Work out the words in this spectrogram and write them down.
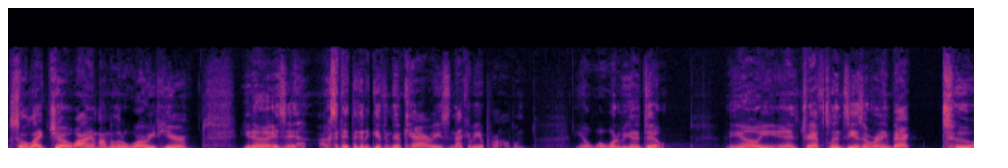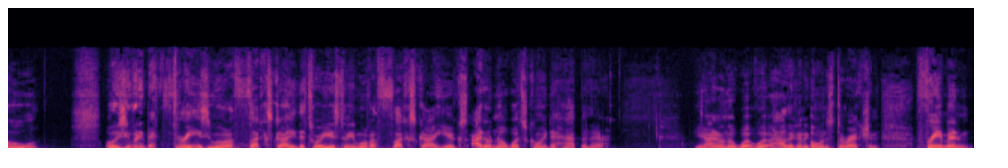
So, like Joe, I'm, I'm a little worried here. You know, is it? 'cause I think they're going to give him carries, and that could be a problem. You know, what are we going to do? You know, uh, draft Lindsay as a running back two, or is he running back three? Is he more of a flex guy? That's where he is to me, more of a flex guy here, because I don't know what's going to happen there. You know, I don't know what, what how they're going to go in this direction. Freeman,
